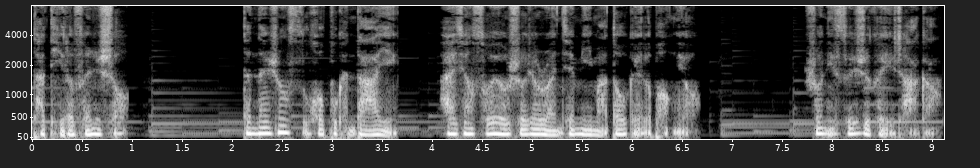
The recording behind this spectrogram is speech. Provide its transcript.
她提了分手，但男生死活不肯答应。还将所有社交软件密码都给了朋友，说你随时可以查岗。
